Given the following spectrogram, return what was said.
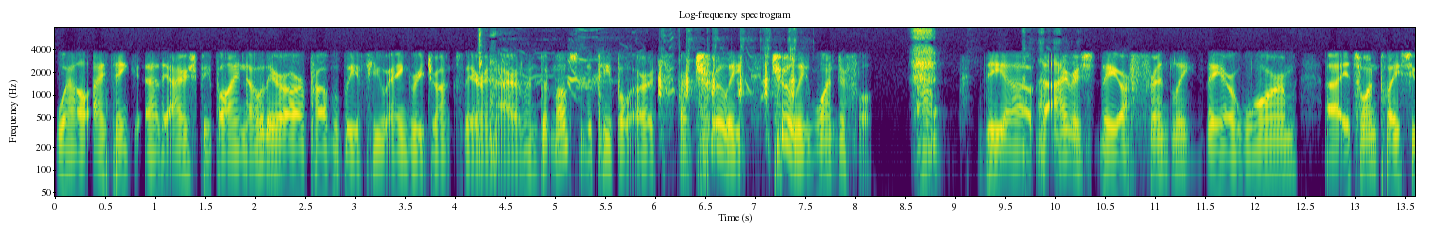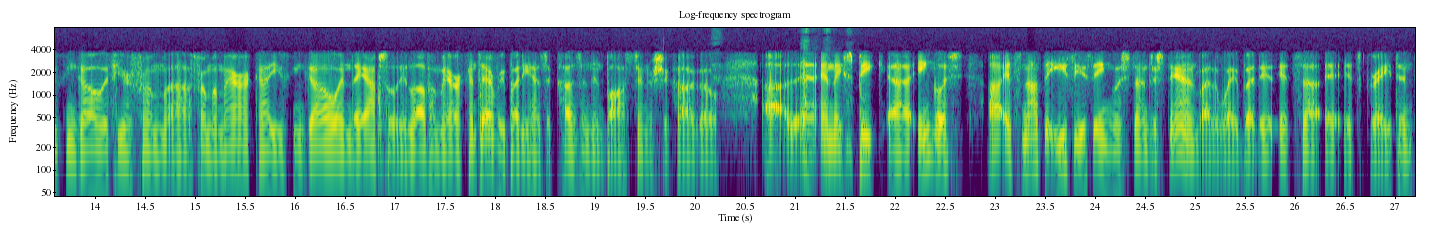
Well, I think uh, the Irish people I know, there are probably a few angry drunks there in Ireland, but most of the people are are truly, truly wonderful. Um, the uh, the Irish, they are friendly, they are warm. Uh, it's one place you can go if you're from uh, from America. You can go, and they absolutely love Americans. Everybody has a cousin in Boston or Chicago, uh, and, and they speak uh, English. Uh, it's not the easiest English to understand, by the way, but it, it's uh, it's great, and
